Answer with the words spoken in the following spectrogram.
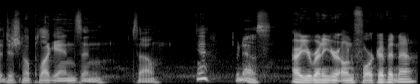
additional plugins, and so yeah, who knows? Are you running your own fork of it now?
